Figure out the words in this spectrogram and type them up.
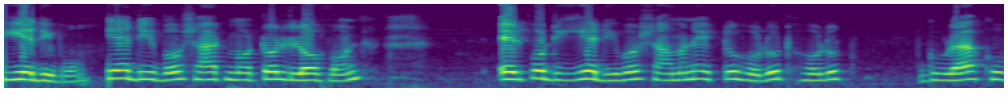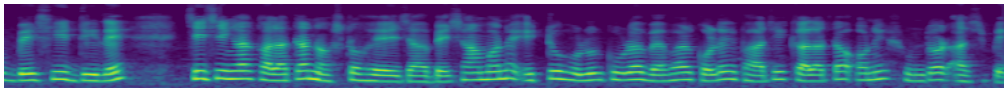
দিয়ে দিব। দিয়ে দিব সাত মতো লবণ। এরপর দিয়ে দিব সামান্য একটু হলুদ হলুদ গুঁড়া খুব বেশি দিলে চিচিঙ্গার কালারটা নষ্ট হয়ে যাবে। সামান্য একটু হলুদ গুঁড়া ব্যবহার করলে ভাজির কালারটা অনেক সুন্দর আসবে।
